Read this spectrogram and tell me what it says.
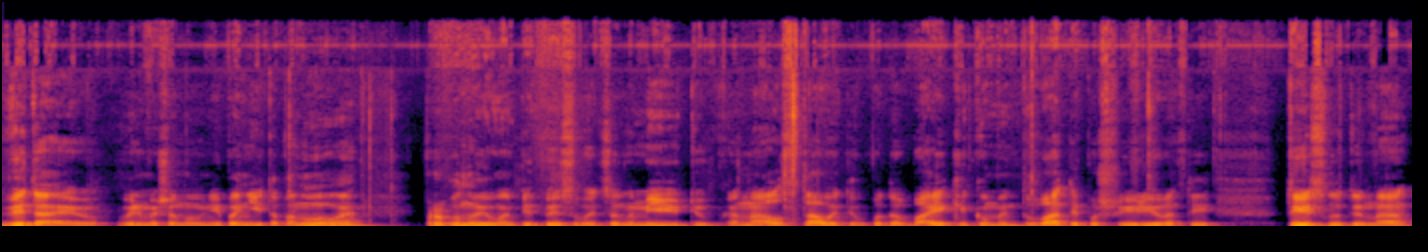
Вітаю, вельми шановні пані та панове. Пропоную вам підписуватися на мій YouTube канал, ставити вподобайки, коментувати, поширювати, тиснути на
